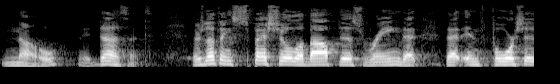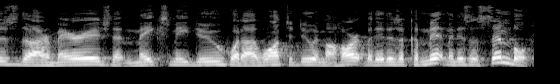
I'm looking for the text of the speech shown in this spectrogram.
No, it doesn't. There's nothing special about this ring that, that enforces the, our marriage, that makes me do what I want to do in my heart, but it is a commitment, is a symbol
